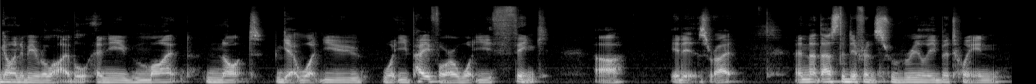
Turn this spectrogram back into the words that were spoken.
going to be reliable and you might not get what you what you pay for or what you think uh, it is, right? And that, that's the difference really between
